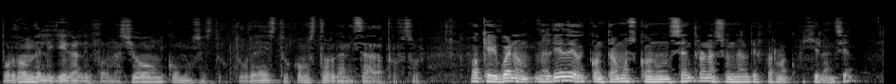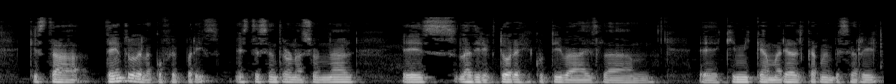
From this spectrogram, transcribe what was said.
¿Por dónde le llega la información? ¿Cómo se estructura esto? ¿Cómo está organizada, profesor? Ok, bueno, el día de hoy contamos con un Centro Nacional de Farmacovigilancia que está dentro de la COFEPRIS. Este Centro Nacional es la directora ejecutiva, es la eh, química María del Carmen Becerril.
